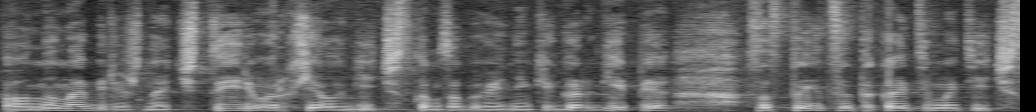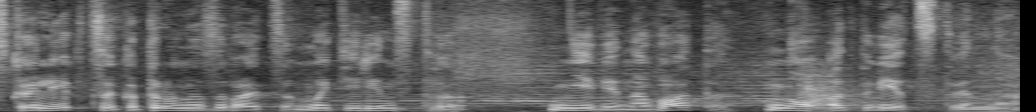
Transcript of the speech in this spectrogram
э, на набережной 4 в археологическом заповеднике Гаргипия состоится такая тематическая лекция, которая называется «Материнство не виновата, но ответственно.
